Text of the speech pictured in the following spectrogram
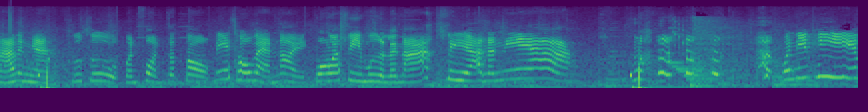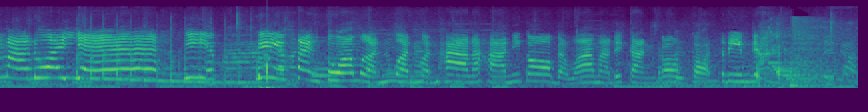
ม้าเป็นไง สู้ๆ เหมือนฝนจะตก นี่โชว์แหวนหน่อย วงละสี่หมื่นเลยนะ เสียนะเนี่ย วันนี้พี่อีฟมาด้วยเย้ พี่อีฟพี่อีฟแต่งตัวเหมือนเหมือนเหมือนพานะคะ นี่ก็แบบว่ามาด้วยกันก็ซื้อก่อน ตรีมเดียว ซื้อก่อน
